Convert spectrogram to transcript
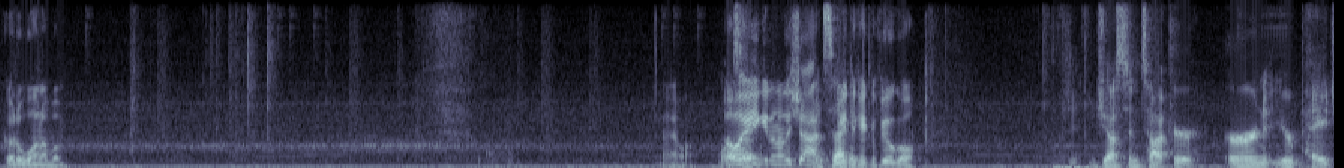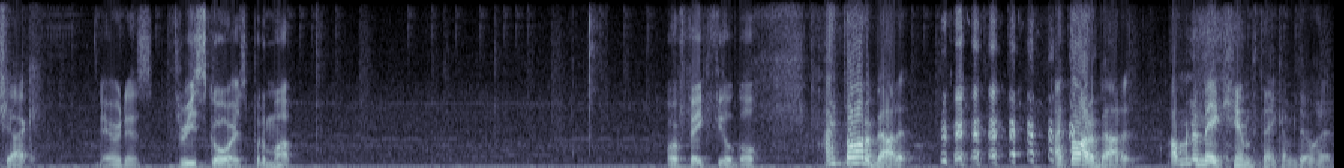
Go to one of them. Ah, well. One oh, hey, you get another One shot. You get second. to kick a field goal. Justin Tucker, earn your paycheck. There it is. Three scores. Put them up. Or fake field goal. I thought about it. I thought about it. I'm gonna make him think I'm doing it.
